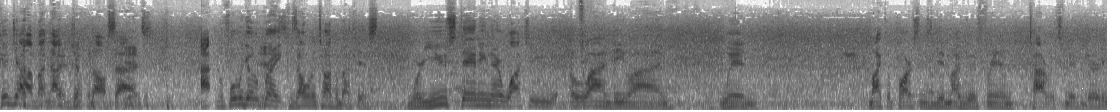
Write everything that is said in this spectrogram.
Good job by not jumping off sides. Yes. I, before we go to break, because I want to talk about this, were you standing there watching the O line, D line when Michael Parsons did my good friend Tyron Smith dirty?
